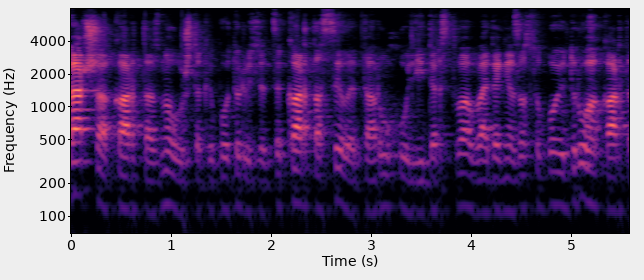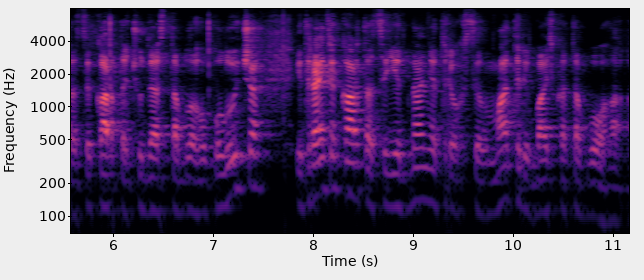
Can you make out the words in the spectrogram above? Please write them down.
Перша карта, знову ж таки, повторюся, це карта сили та руху лідерства, ведення за собою. Друга карта це карта чудес та благополуччя. І третя карта це єднання трьох сил матері, батька та Бога.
